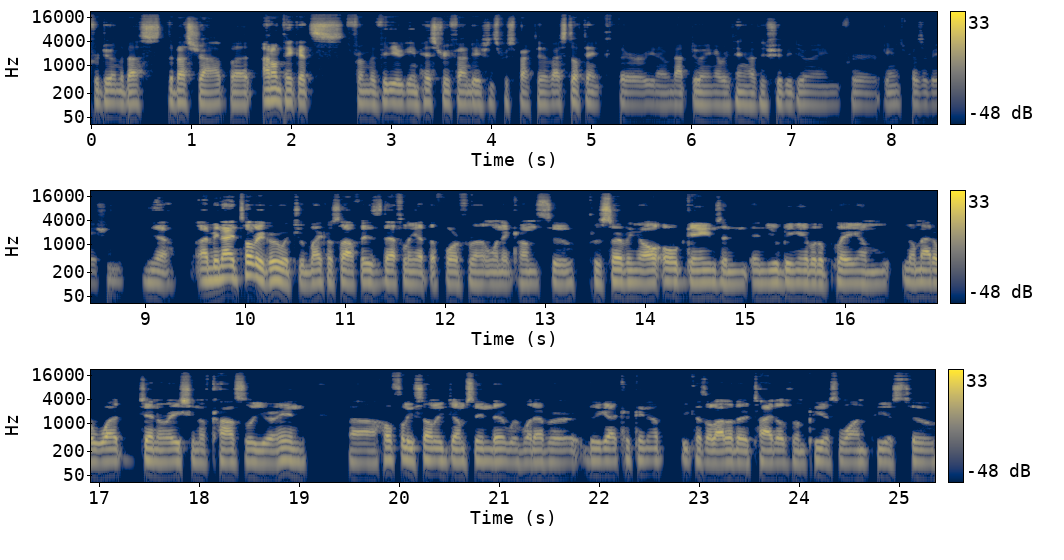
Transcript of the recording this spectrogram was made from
for doing the best the best job. But I don't think it's from the Video Game History Foundation's perspective. I still think they're you know not doing everything that they should be doing for games preservation. Yeah, I mean I totally agree with you. Microsoft is definitely at the forefront when it comes to preserving all old games and and you being able to play them no matter what generation of console you're in. Uh, hopefully Sony jumps in there with whatever they got cooking up because a lot of their titles from PS1, PS2,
